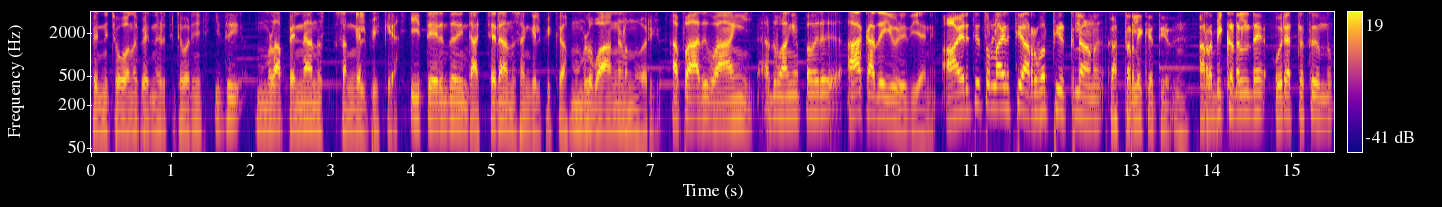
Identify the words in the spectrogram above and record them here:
പെന്ന് ചുവന്ന പെന്നെടുത്തിട്ട് എടുത്തിട്ട് പറഞ്ഞ് ഇത് നമ്മൾ ആ പെണ്ണാന്ന് സങ്കല്പിക്കുക. ഈ തരുന്നതിന്റെ അച്ഛനാന്ന് സങ്കല്പിക്കുക. നമ്മൾ വാങ്ങണം എന്ന് പറയും. അപ്പോൾ അത് വാങ്ങി അത് വാങ്ങിയപ്പോൾ അവർ ആ കഥയും എഴുതിയാൻ ആയിരത്തി തൊള്ളായിരത്തി അറുപത്തി എട്ടിലാണ് ഖത്തറിലേക്ക് എത്തിയത്. അറബിക്കടലിന്റെ ഒരറ്റത്ത് നിന്നും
